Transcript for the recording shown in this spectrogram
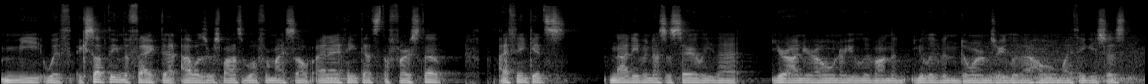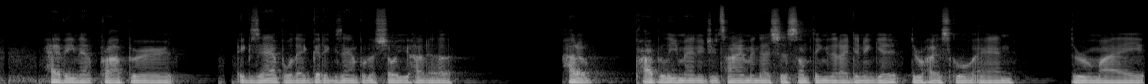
me with accepting the fact that I was responsible for myself and I think that's the first step. I think it's not even necessarily that you're on your own or you live on the you live in dorms or you live at home. I think it's just having that proper example, that good example to show you how to how to properly manage your time and that's just something that I didn't get through high school and through my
